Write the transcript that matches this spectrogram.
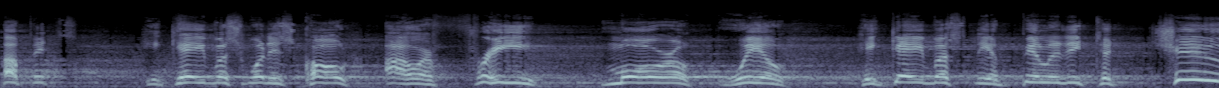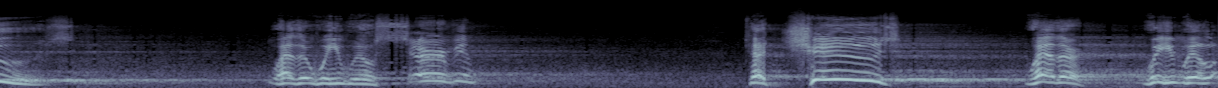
puppets. He gave us what is called our free moral will. He gave us the ability to choose whether we will serve Him, to choose whether we will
